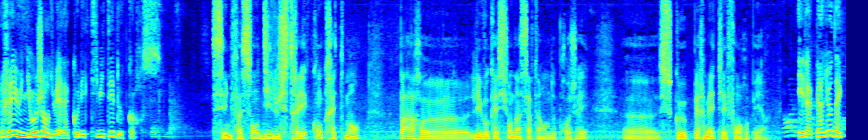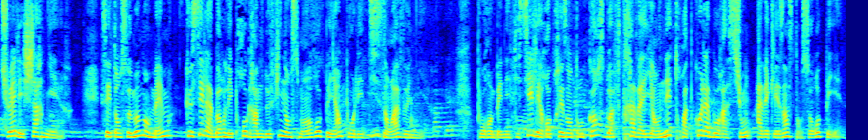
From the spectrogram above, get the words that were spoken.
réuni aujourd'hui à la collectivité de Corse. C'est une façon d'illustrer concrètement, par euh, l'évocation d'un certain nombre de projets, euh, ce que permettent les fonds européens. Et la période actuelle est charnière. C'est en ce moment même que s'élaborent les programmes de financement européens pour les 10 ans à venir. Pour en bénéficier, les représentants corses doivent travailler en étroite collaboration avec les instances européennes.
